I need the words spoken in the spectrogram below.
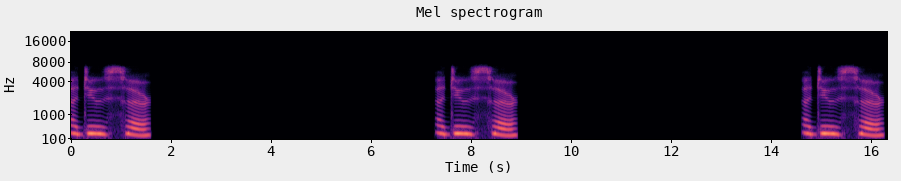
Adieu, sir. Adieu, sir. Adieu, sir.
